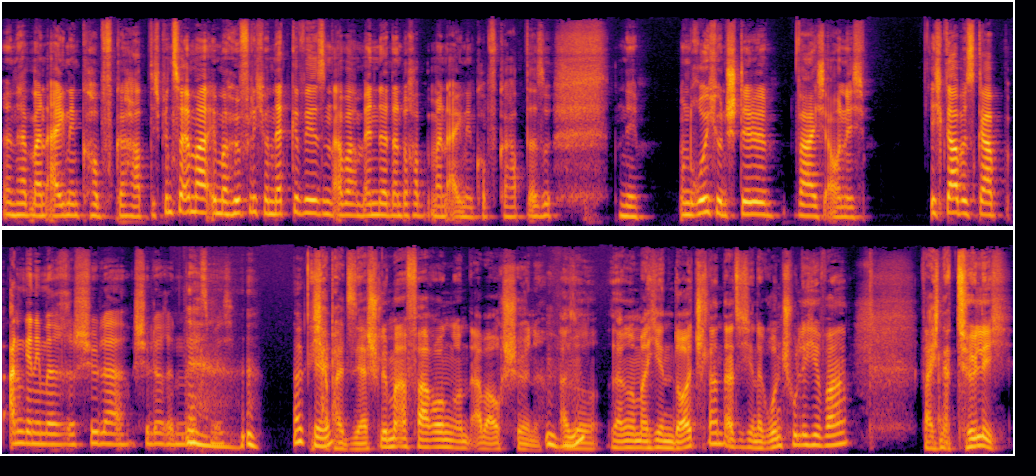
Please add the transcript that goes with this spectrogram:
Dann habe meinen eigenen Kopf gehabt. Ich bin zwar immer, immer höflich und nett gewesen, aber am Ende dann doch habe meinen eigenen Kopf gehabt. Also, nee. Und ruhig und still war ich auch nicht. Ich glaube, es gab angenehmere Schüler, Schülerinnen als mich. Okay. Ich habe halt sehr schlimme Erfahrungen und aber auch schöne. Mhm. Also sagen wir mal hier in Deutschland, als ich in der Grundschule hier war, war ich natürlich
